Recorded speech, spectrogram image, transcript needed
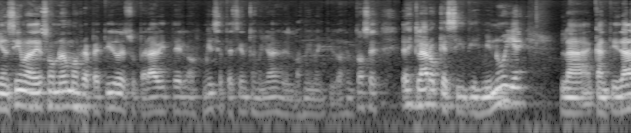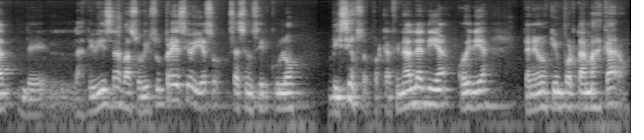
y encima de eso no hemos repetido el superávit de los 1.700 millones del 2022. Entonces, es claro que si disminuye la cantidad de las divisas, va a subir su precio y eso se hace un círculo vicioso, porque al final del día, hoy día, tenemos que importar más caro,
